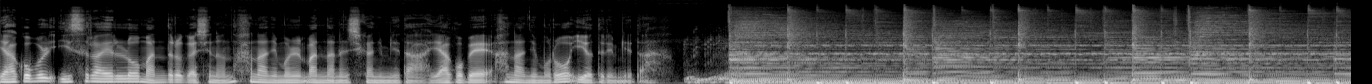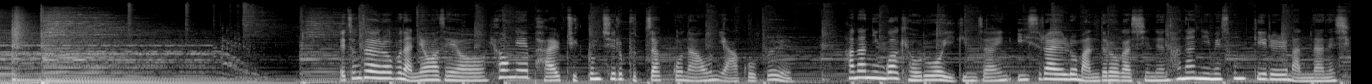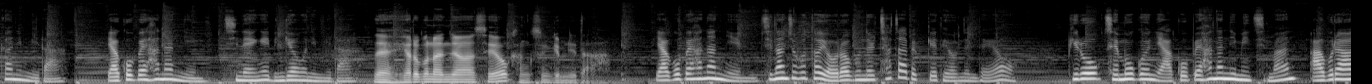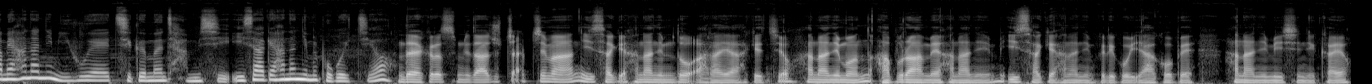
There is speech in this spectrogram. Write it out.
야곱을 이스라엘로 만들어 가시는 하나님을 만나는 시간입니다. 야곱의 하나님으로 이어드립니다. 애청자 여러분 안녕하세요. 형의 발 뒤꿈치를 붙잡고 나온 야곱을 하나님과 겨루어 이긴 자인 이스라엘로 만들어 가시는 하나님의 손길을 만나는 시간입니다. 야곱의 하나님 진행의 민경은입니다. 네, 여러분 안녕하세요. 강승규입니다. 야곱의 하나님 지난주부터 여러분을 찾아뵙게 되었는데요. 비록 제목은 야곱의 하나님이지만 아브라함의 하나님 이후에 지금은 잠시 이삭의 하나님을 보고 있지요. 네, 그렇습니다. 아주 짧지만 이삭의 하나님도 알아야 하겠죠. 하나님은 아브라함의 하나님, 이삭의 하나님, 그리고 야곱의 하나님이시니까요.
